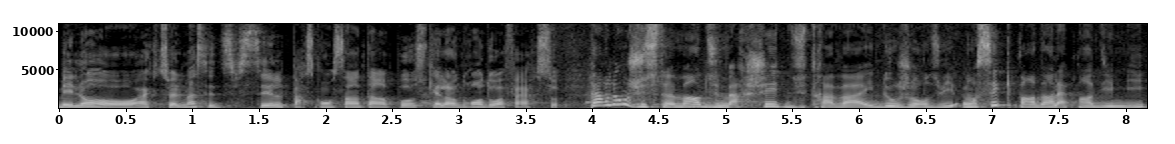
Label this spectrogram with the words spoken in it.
Mais là, actuellement, c'est difficile parce qu'on ne s'entend pas sur quel endroit on doit faire ça. Justement du marché du travail d'aujourd'hui. On sait que pendant la pandémie,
